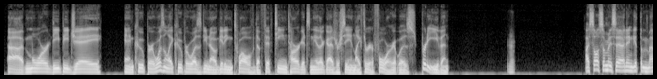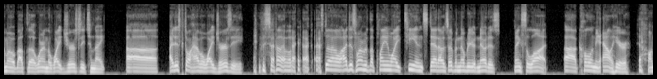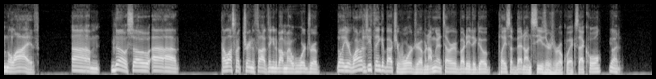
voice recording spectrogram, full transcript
uh, Moore, DPJ, and Cooper. It wasn't like Cooper was, you know, getting 12 to 15 targets and the other guys were seeing like three or four. It was pretty even. I saw somebody say I didn't get the memo about the wearing the white jersey tonight. Uh, I just don't have a white jersey. so, so I just went with the plain white tee instead. I was hoping nobody would notice. Thanks a lot. Uh, calling me out here on the live. Um, no, so uh, I lost my train of thought thinking about my wardrobe. Well, here, why don't you think about your wardrobe? And I'm going to tell everybody to go place a bet on Caesars real quick. Is that cool? Go ahead.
